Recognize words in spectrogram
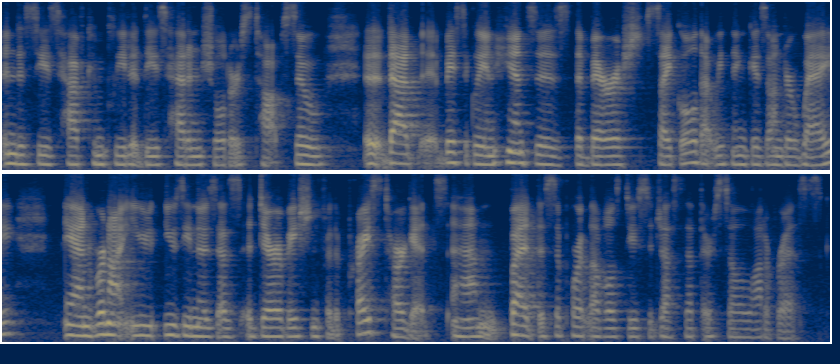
indices have completed these head and shoulders tops. So uh, that basically enhances the bearish cycle that we think is underway. And we're not u- using those as a derivation for the price targets, um, but the support levels do suggest that there's still a lot of risk.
